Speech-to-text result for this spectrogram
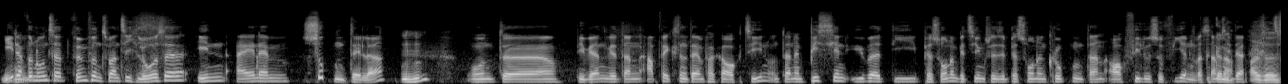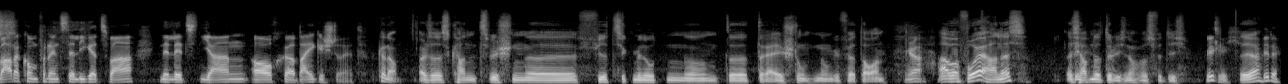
Jeder von uns hat 25 Lose in einem Suppenteller Mhm. Und äh, die werden wir dann abwechselnd einfach auch ziehen und dann ein bisschen über die Personen beziehungsweise Personengruppen dann auch philosophieren. Was haben Genau, Sie der also es- Zwarer Konferenz der Liga 2 in den letzten Jahren auch äh, beigesteuert? Genau, also es kann zwischen äh, 40 Minuten und äh, drei Stunden ungefähr dauern. Ja, Aber vorher, Hannes, ich habe natürlich noch was für dich. wirklich. Ja. Bitte.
